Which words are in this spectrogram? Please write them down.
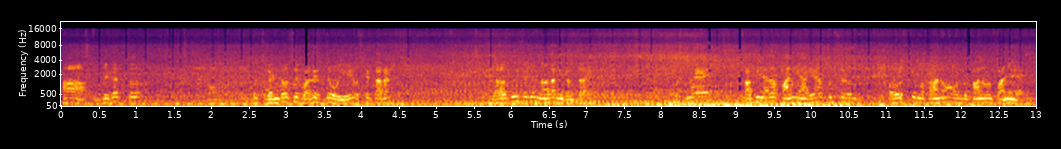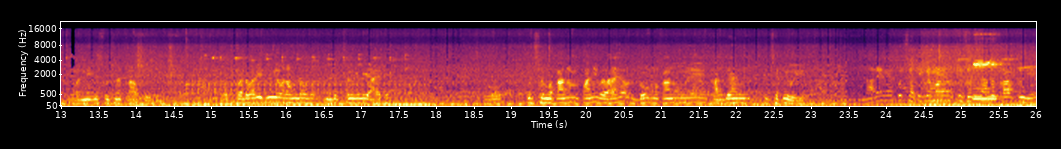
हाँ विगत कुछ घंटों से बारिश जो हुई है, उसके कारण लालपुर से जो नाला निकलता है, उसमें काफ़ी ज़्यादा पानी आ गया। कुछ पड़ोस के मकानों और दुकानों में पानी है बनने की सूचना प्राप्त हुई थी। तो पटवारी जी और हम लोग निरीक्षण के लिए आए थे। तो कुछ मकानों में पानी भरा है और दो मकानों में खाद्यान्न की क्षति हुई है। नाले में कुछ अतिक्रमण की सूचना तो प्राप्त हुई है।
